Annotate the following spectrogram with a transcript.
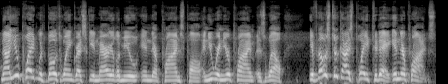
Now, you played with both Wayne Gretzky and Mario Lemieux in their primes, Paul, and you were in your prime as well. If those two guys played today in their primes,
